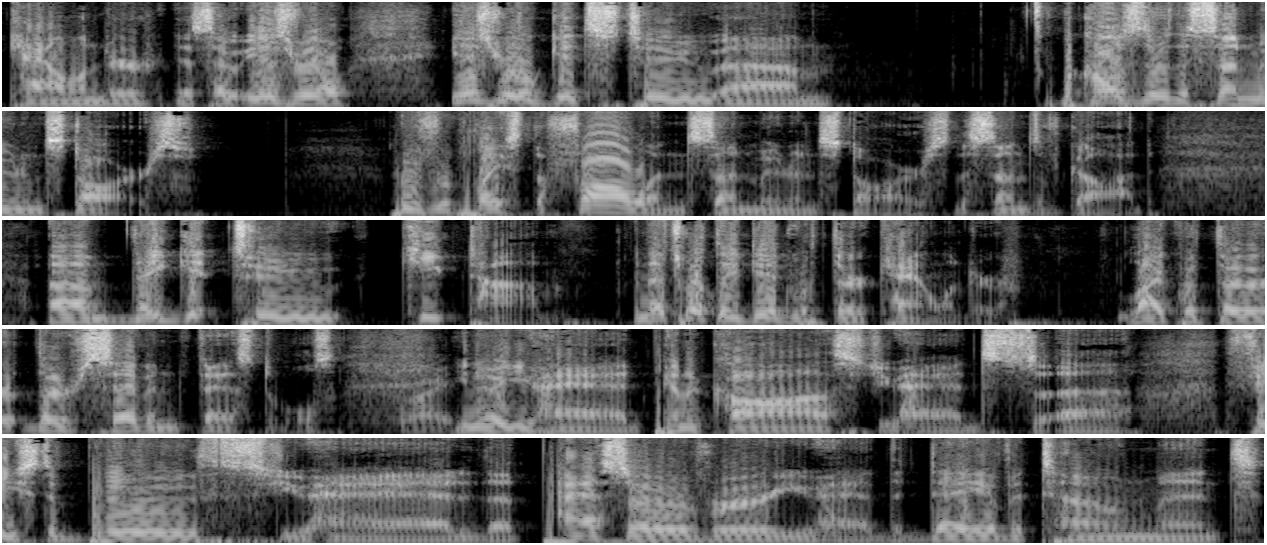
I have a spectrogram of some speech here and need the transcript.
calendar. So Israel Israel gets to um, because they're the sun, moon, and stars who have replaced the fallen sun, moon, and stars, the sons of God um, they get to keep time, and that's what they did with their calendar. Like with their, their seven festivals, right. you know, you had Pentecost, you had uh, Feast of Booths, you had the Passover, you had the Day of Atonement,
